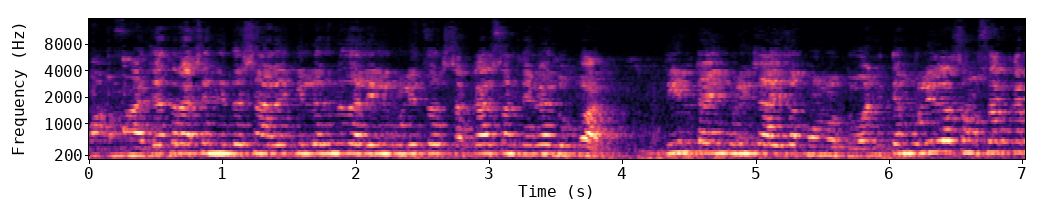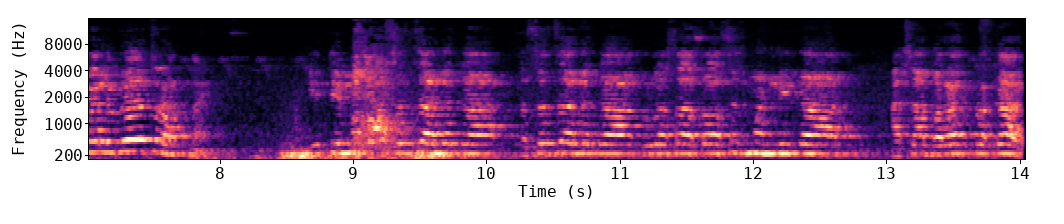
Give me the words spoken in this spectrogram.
माझ्या तर अशा निदर्शन आलं की लग्न झालेली मुली तर सकाळ संध्याकाळ दुपार तीन टाइम मुलीच्या आईचा फोन होतो. आणि त्या मुलीला संसार करायला वेळच राहत नाही. की ते मग असंच झालं का तसंच झालं का तुला सासू असंच म्हणली का? असा बराच प्रकार.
